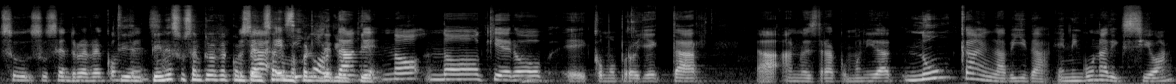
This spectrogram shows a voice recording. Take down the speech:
su, centro de recompensa. Tiene, su centro de recompensa. es importante. no, no quiero eh, como proyectar a, nuestra comunidad. Nunca en la vida, en ninguna adicción,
